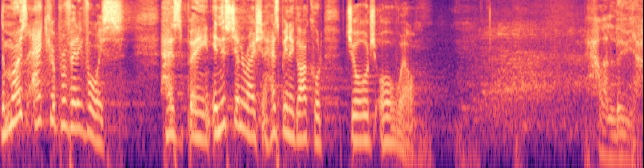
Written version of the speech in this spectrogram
the most accurate prophetic voice has been, in this generation, has been a guy called George Orwell. Hallelujah.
